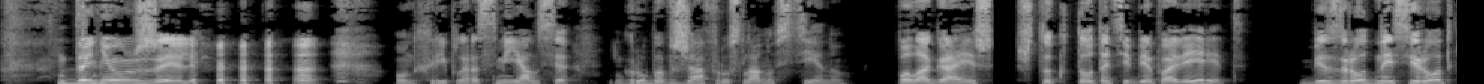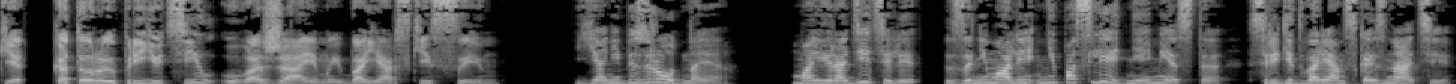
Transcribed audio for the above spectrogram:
«Да неужели?» Он хрипло рассмеялся, грубо вжав Руслану в стену. «Полагаешь, что кто-то тебе поверит? Безродной сиротке, которую приютил уважаемый боярский сын?» «Я не безродная. Мои родители занимали не последнее место среди дворянской знати.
